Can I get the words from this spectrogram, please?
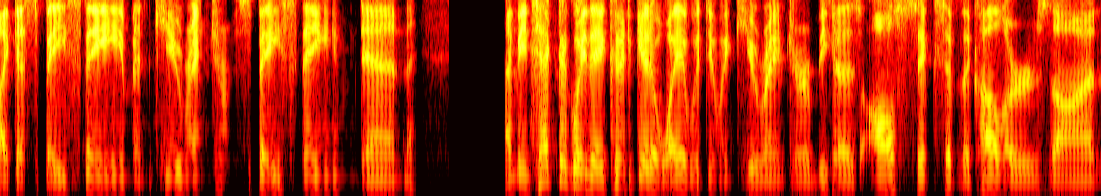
like a space theme, and Kyuranger is space themed, and I mean, technically they could get away with doing Kyuranger because all six of the colors on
